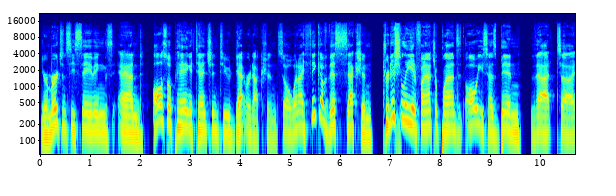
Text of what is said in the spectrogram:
your emergency savings, and also paying attention to debt reduction. So when I think of this section, traditionally in financial plans, it always has been that uh,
